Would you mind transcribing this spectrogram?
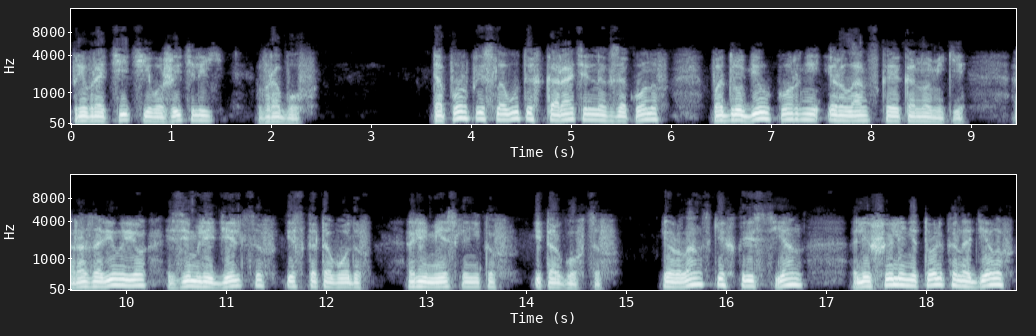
превратить его жителей в рабов. Топор пресловутых карательных законов подрубил корни ирландской экономики, разорил ее земледельцев и скотоводов, ремесленников и торговцев. Ирландских крестьян лишили не только наделов,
